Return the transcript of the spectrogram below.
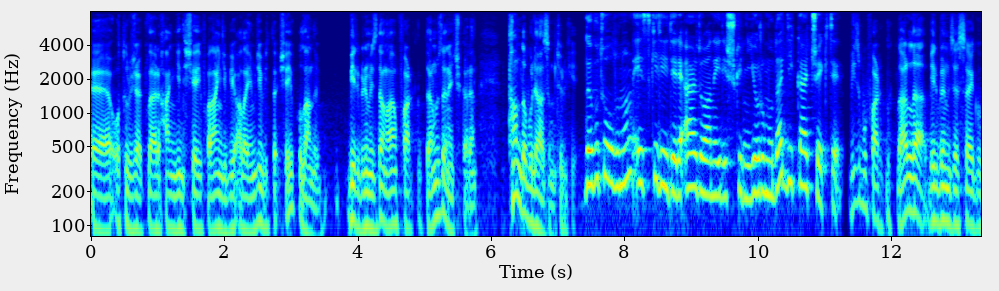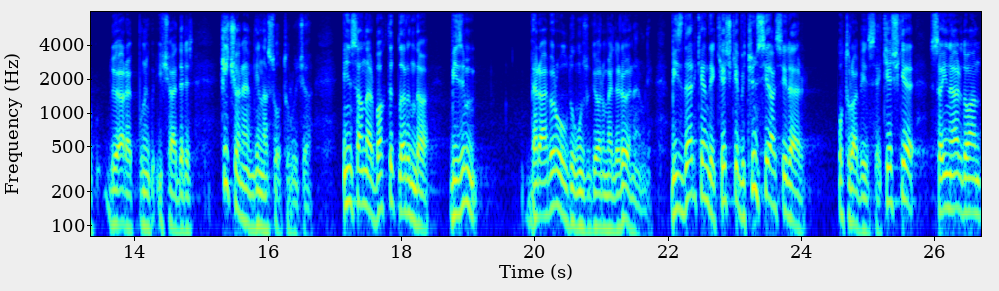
e, oturacaklar, hangi şey falan gibi alayımcı bir şey kullandı. Birbirimizden olan farklılıklarımızı öne çıkaran. Tam da bu lazım Türkiye. Davutoğlu'nun eski lideri Erdoğan'a ilişkin yorumu da dikkat çekti. Biz bu farklılıklarla birbirimize saygı duyarak bunu inşa ederiz. Hiç önemli değil nasıl oturacağı. İnsanlar baktıklarında bizim beraber olduğumuzu görmeleri önemli. Biz derken de keşke bütün siyasiler oturabilse. Keşke Sayın Erdoğan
